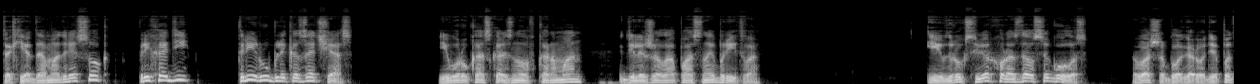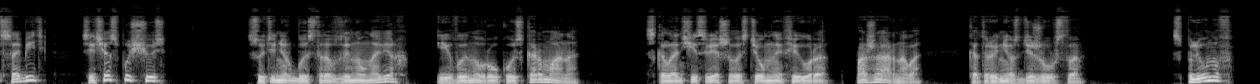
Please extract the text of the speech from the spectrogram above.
Так я дам адресок. Приходи. Три рублика за час». Его рука скользнула в карман, где лежала опасная бритва. И вдруг сверху раздался голос. «Ваше благородие, подсобить? Сейчас спущусь». Сутенер быстро взглянул наверх и вынул руку из кармана. С каланчи свешивалась темная фигура пожарного, который нес дежурство. Сплюнув,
